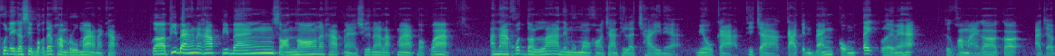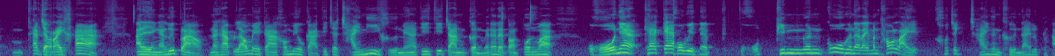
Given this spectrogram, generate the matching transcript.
คุณเอกสิทธิ์บอกได้ความรู้มากนะครับพี่แบงค์นะครับ พี่แบงค์สอนน้องนะครับแหมชื่อน่ารักมาก บอกว่า อนาคตดอลลาร์ในมุมมองของอาจารย์ธีรชัยเนี่ยมีโอกาสที่จะกลายเป็นแบงก์กงเต็กเลยไหมฮะ คือความหมายก็ก็อาจจะแทบจะไร้ค่า อะไรอย่างนั้นหรือเปล่านะครับ แล้วอเมริกาเขามีโอกาสที่จะใช้หนี้คืนไหมฮะที่ที่จานเกินไว้ตั้งแต่ตอนต้นว่า โอ้โหเนี่ยแค่แก้โควิดเนี่ยโอ้โหพิมพ์เงินกู้เงินอะไรมันเท่าไหร่เขาจะใช้เงินคืนได้หรือเปล่า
